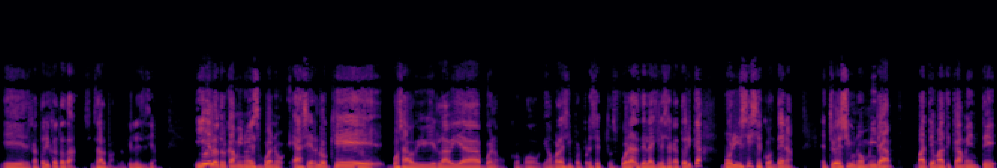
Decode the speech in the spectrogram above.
eh, el católico, tata, se salva, lo que les decía. Y el otro camino es, bueno, hacer lo que, o sea, vivir la vida, bueno, como digámoslo así, por preceptos fuera de la iglesia católica, morirse y se condena. Entonces, si uno mira matemáticamente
